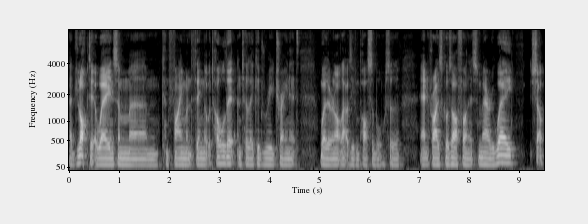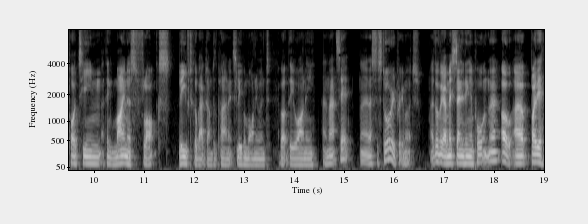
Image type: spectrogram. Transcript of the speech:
had locked it away in some um, confinement thing that would hold it until they could retrain it, whether or not that was even possible. So the Enterprise goes off on its merry way. Shuttlepod team, I think minus Phlox, leave to go back down to the planet to leave a monument about the Oani, and that's it. Uh, that's the story, pretty much. I don't think I missed anything important there. Oh, uh, by the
